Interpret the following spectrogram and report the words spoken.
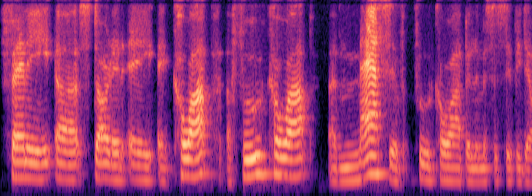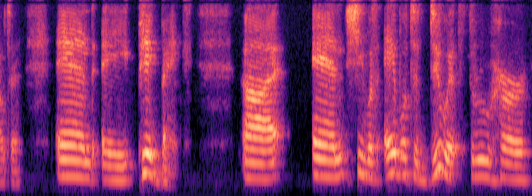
Fannie started a, a co-op, a food co-op, a massive food co-op in the Mississippi Delta, and a pig bank. Uh, and she was able to do it through her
